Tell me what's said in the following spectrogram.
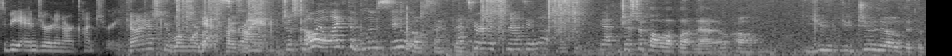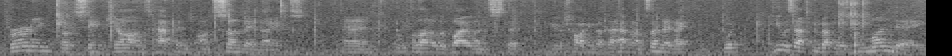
to be injured in our country. Can I ask you one more about the Yes, president? Ryan. Just oh, I like the blue suit. Oh, thank- thank That's a really snazzy look. Yeah. Just to follow up on that, um, you, you do know that the burning of St. John's happened on Sunday nights, and a lot of the violence that you're talking about, that happened on Sunday night. What he was asking about was Monday,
